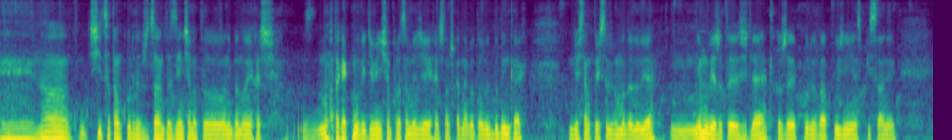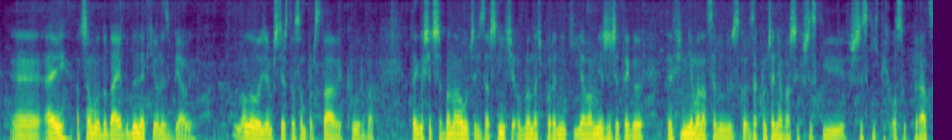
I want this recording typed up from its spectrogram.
E, No, ci co tam kurde wrzucają te zdjęcia, no to oni będą jechać, no tak jak mówię, 90% będzie jechać na przykład na gotowych budynkach, gdzieś tam ktoś sobie wymodeluje. Mm, Nie mówię, że to jest źle, tylko że kurwa później jest pisanie e, ej, a czemu dodaję budynek i on jest biały? No ludzie, przecież to są podstawy, kurwa. Tego się trzeba nauczyć. Zacznijcie oglądać poradniki. Ja wam nie życzę tego. Ten film nie ma na celu zakończenia waszych wszystkich, wszystkich tych osób prac.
